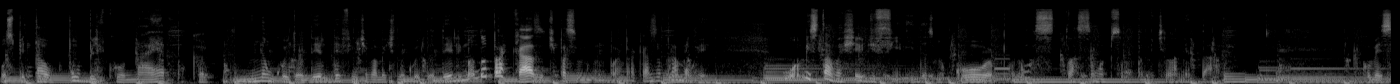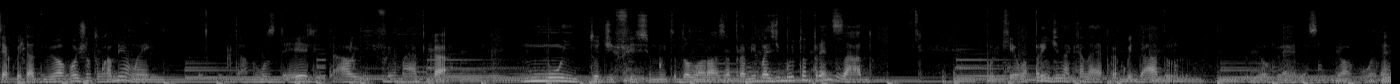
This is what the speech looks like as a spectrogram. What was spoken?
hospital público na época não cuidou dele, definitivamente não cuidou dele, e mandou para casa, tipo assim, vai para casa para morrer. O homem estava cheio de feridas no corpo, uma situação absolutamente lamentável. Comecei a cuidar do meu avô junto com a minha mãe. Cuidávamos dele e tal, e foi uma época muito difícil, muito dolorosa para mim, mas de muito aprendizado. Porque eu aprendi naquela época a cuidar do, do meu velho, assim, do meu avô, né?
